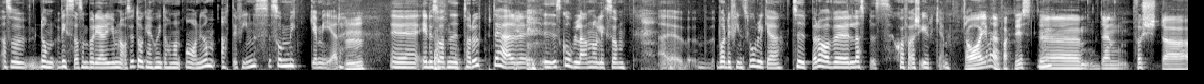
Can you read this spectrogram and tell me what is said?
alltså de, vissa som börjar i gymnasiet då kanske inte har någon aning om att det finns så mycket mer. Mm. Eh, är det så att ni tar upp det här eh, i skolan och liksom eh, vad det finns för olika typer av eh, lastbilschaufförsyrken? Ja, jajamän, faktiskt. Eh, Den första,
